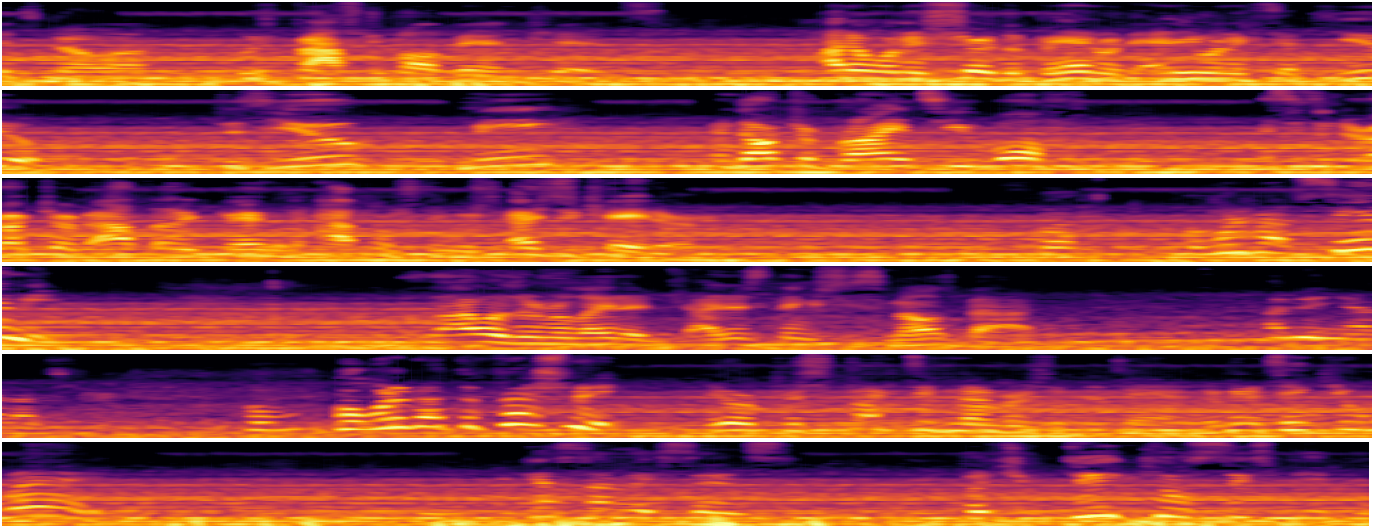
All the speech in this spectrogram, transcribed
Kids, Noah. It was basketball band kids. I don't want to share the band with anyone except you. Just you, me, and Dr. Brian T. Wolf, Assistant Director of Athletic Band and Apple Distinguished Educator. But, but what about Sammy? Well, that wasn't related. I just think she smells bad. I mean, yeah, that's true. But, but what about the freshmen? They were prospective members of the band. They're gonna take you away. I guess that makes sense. But you did kill six people.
